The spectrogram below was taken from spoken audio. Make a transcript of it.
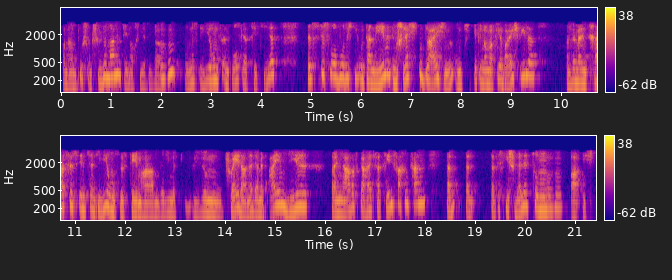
von Herrn Busch und Schülemann, den auch hier dieser mhm. Bundesregierungsentwurf ja zitiert, das ist das, wo, wo sich die Unternehmen im Schlechten gleichen. Und ich gebe Ihnen nochmal vier Beispiele. Also wenn wir ein krasses Incentivierungssystem haben, wo Sie mit, wie so ein Trader, ne, der mit einem Deal sein Jahresgehalt verzehnfachen kann, dann, dann, dann ist die Schwelle zum, mhm. oh, ich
